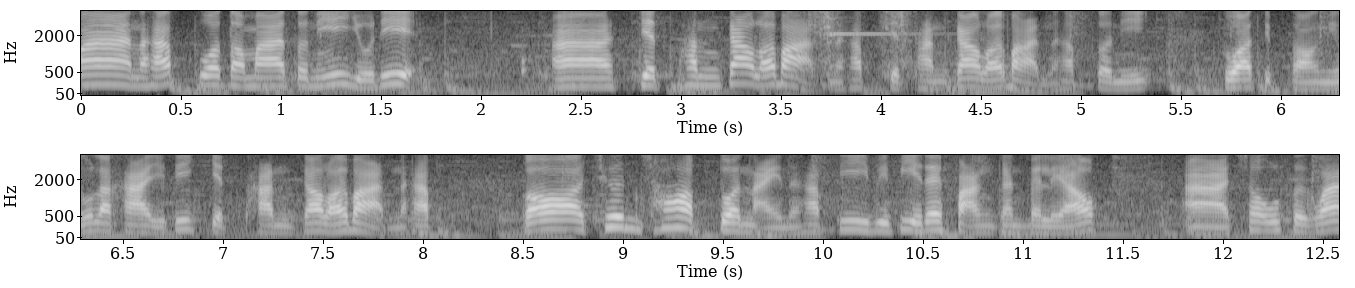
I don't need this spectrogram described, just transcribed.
มานะครับ ตัวต่อมาตัวนี้อยู่ที่ 7,900 บาทนะครับ 7,900 บาทนะครับ ตัวนี้ตัว 12 นิ้วราคาอยู่ที่ 7,900 บาทนะครับ ก็ชื่นชอบตัวไหนนะครับที่พี่ๆได้ฟังกันไปแล้วอชอบรู้สึกว่า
